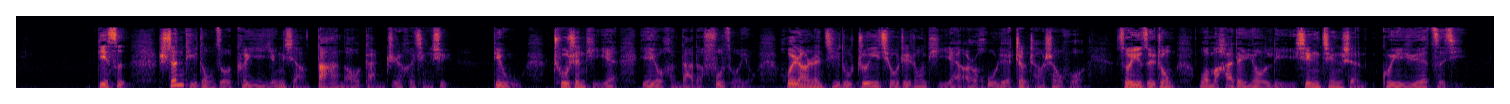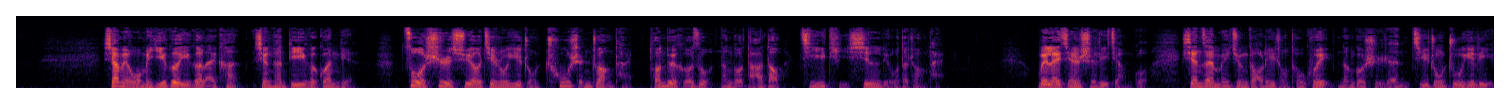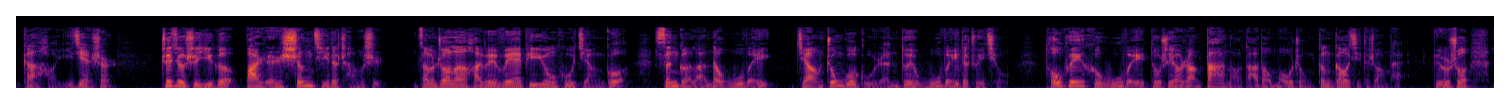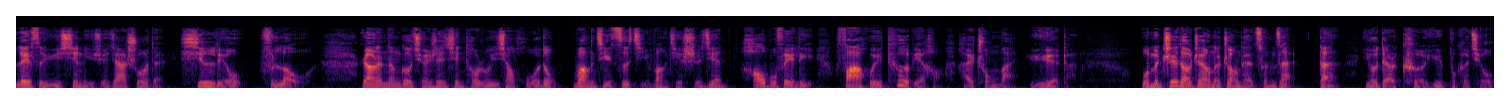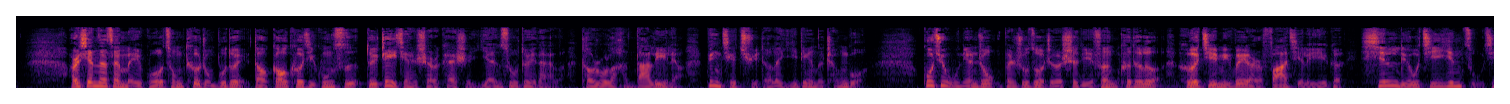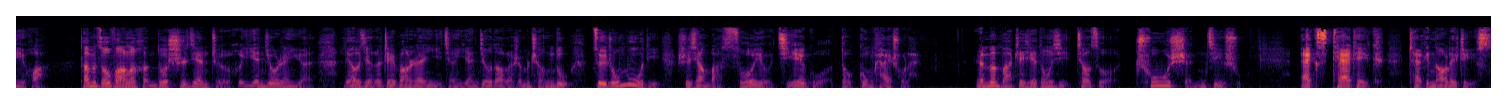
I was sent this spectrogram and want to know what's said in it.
第四，身体动作可以影响大脑感知和情绪。第五，出神体验也有很大的副作用，会让人极度追求这种体验而忽略正常生活。所以，最终我们还得用理性精神规约自己。下面我们一个一个来看，先看第一个观点。做事需要进入一种出神状态，团队合作能够达到集体心流的状态。未来简史里讲过，现在美军搞了一种头盔，能够使人集中注意力干好一件事儿，这就是一个把人升级的尝试。咱们专栏还为 VIP 用户讲过森葛兰的无为，讲中国古人对无为的追求。头盔和无为都是要让大脑达到某种更高级的状态，比如说类似于心理学家说的心流 （flow）。让人能够全身心投入一项活动，忘记自己，忘记时间，毫不费力，发挥特别好，还充满愉悦感。我们知道这样的状态存在，但有点可遇不可求。而现在，在美国，从特种部队到高科技公司，对这件事儿开始严肃对待了，投入了很大力量，并且取得了一定的成果。过去五年中，本书作者史蒂芬·科特勒和杰米·威尔发起了一个心流基因组计划。他们走访了很多实践者和研究人员，了解了这帮人已经研究到了什么程度。最终目的是想把所有结果都公开出来。人们把这些东西叫做“出神技术 ”（ecstatic technologies）。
